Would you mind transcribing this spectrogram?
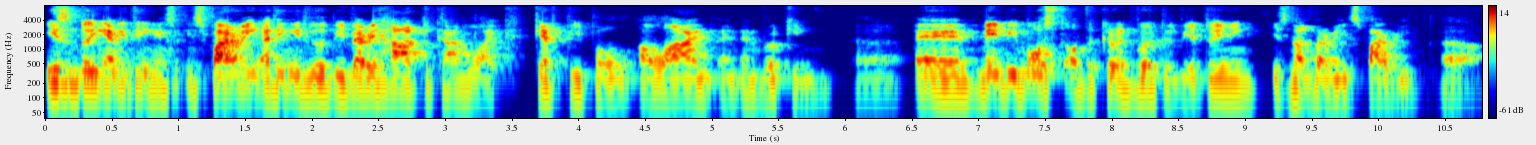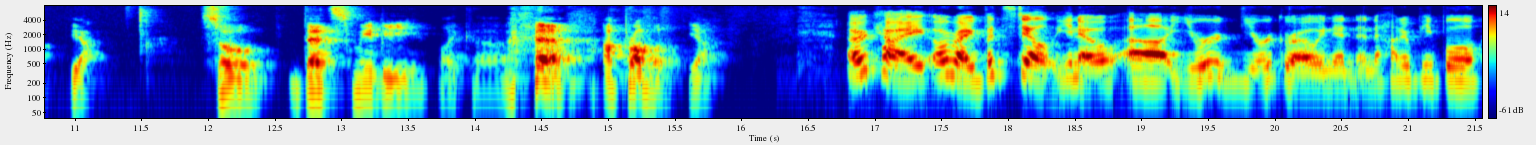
isn't doing anything inspiring, I think it will be very hard to kind of like get people aligned and, and working. Uh, and maybe most of the current work that we are doing is not very inspiring. Uh, yeah. So that's maybe like a, a problem. Yeah. Okay. All right. But still, you know, uh, you're, you're growing and, and 100 people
